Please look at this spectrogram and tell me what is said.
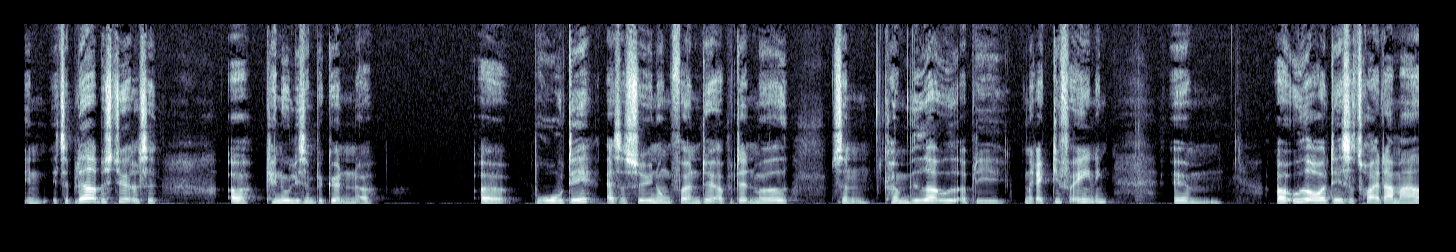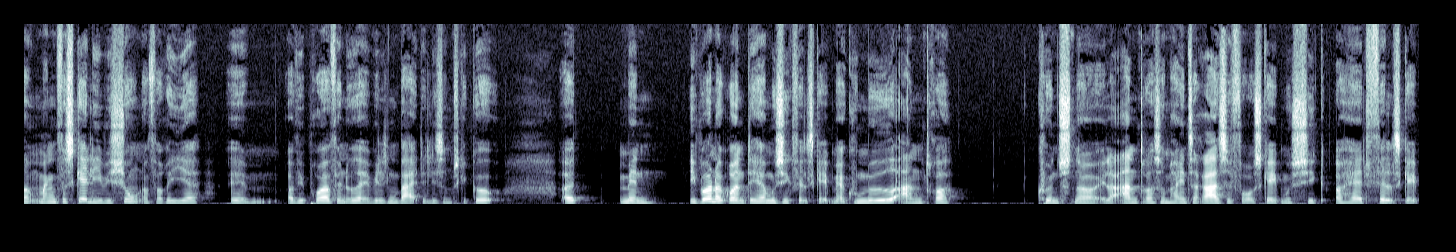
en etableret bestyrelse, og kan nu ligesom begynde at, at bruge det, altså søge nogle fonde, og på den måde sådan komme videre ud og blive en rigtig forening. Øhm, og udover det, så tror jeg, der er meget, mange forskellige visioner for RIA, øhm, og vi prøver at finde ud af, hvilken vej det ligesom skal gå. Og, men i bund og grund, det her musikfællesskab med at kunne møde andre kunstnere eller andre, som har interesse for at skabe musik, og have et fællesskab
